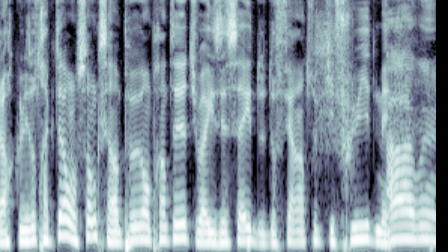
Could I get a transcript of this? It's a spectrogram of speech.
Alors que les autres acteurs, on sent que c'est un peu emprunté, tu vois, ils essayent de, de faire un truc qui est fluide, mais Ah ouais.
